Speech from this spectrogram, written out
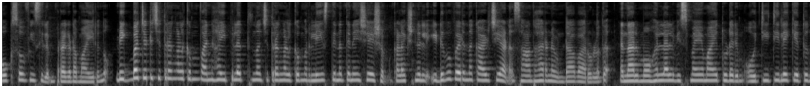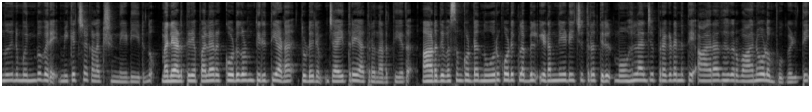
ബോക്സ് ഓഫീസിലും പ്രകടമായിരുന്നു. ബിഗ് ബജറ്റ് ചിത്രങ്ങൾക്കും വൻ ഹൈപ്പിലെത്തുന്ന ചിത്രങ്ങൾക്കും റിലീസ് ദിനത്തിന് ശേഷം കളക്ഷനിൽ ഇടിവ് വരുന്ന കാഴ്ചയാണ് സാധാരണ ഉണ്ടാവാറുള്ളത്. എന്നാൽ മോഹൻലാൽ വിസ്മയമായി തുടരും ഒ ടി ടിയിലേക്ക് എത്തുന്നതിന് മുൻപ് വരെ മികച്ച കളക്ഷൻ നേടിയിരുന്നു. മലയാളത്തിലെ പല റെക്കോർഡുകളും തിരുത്തിയാണ് തുടരും ജൈത്രയാത്ര നടത്തിയത്. ആറ് ദിവസം കൊണ്ട് നൂറ് കോടി ക്ലബിൽ ഇടം നേടിയ ചിത്രത്തിൽ മോഹൻലാലിന്റെ പ്രകടനത്തെ ആരാധകർ വാനോളം പുകഴ്ത്തി.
